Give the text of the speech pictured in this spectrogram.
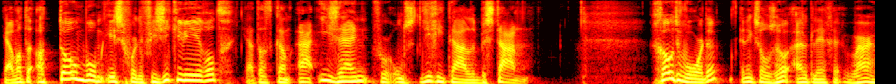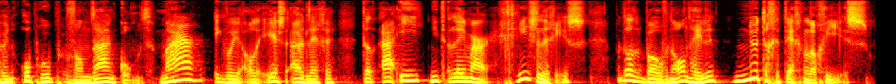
ja, wat de atoombom is voor de fysieke wereld, ja, dat kan AI zijn voor ons digitale bestaan. Grote woorden en ik zal zo uitleggen waar hun oproep vandaan komt. Maar ik wil je allereerst uitleggen dat AI niet alleen maar griezelig is, maar dat het bovenal een hele nuttige technologie is.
